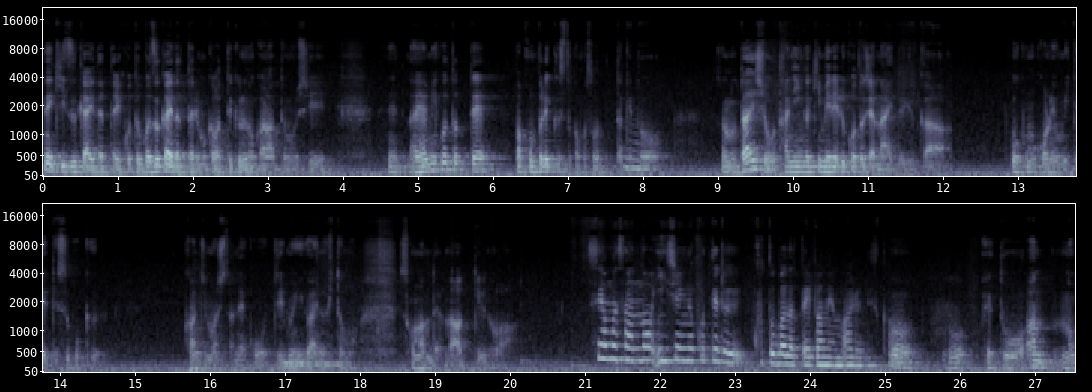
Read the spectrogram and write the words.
ね、気遣いだったり言葉遣いだったりも変わってくるのかなって思うし、ね、悩み事って、まあ、コンプレックスとかもそうだけど、その大小を他人が決めれることじゃないというか僕もこれを見ててすごく感じましたね。こう自分以外の人もそうなんだよなっていうのは。須山さんの印象に残ってる言葉だったり場面もあるんですか、あえっと、アンの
